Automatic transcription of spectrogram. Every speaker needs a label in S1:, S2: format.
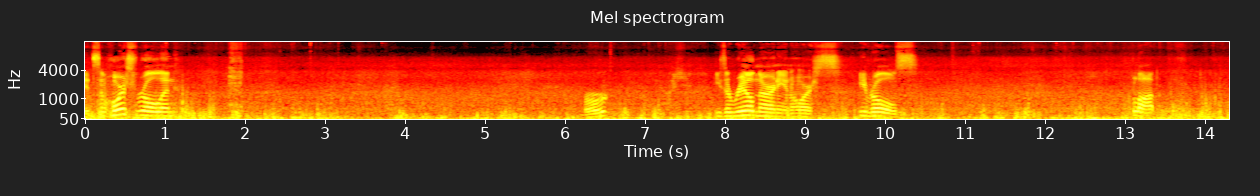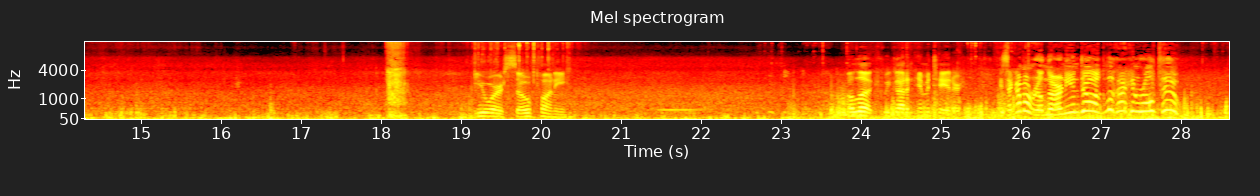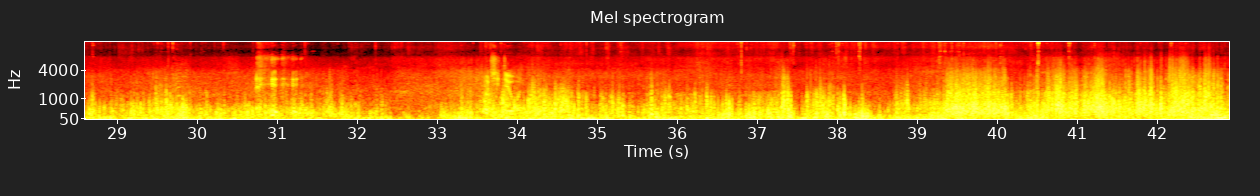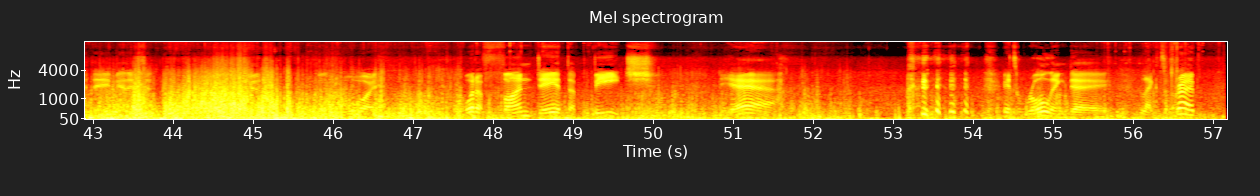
S1: It's some horse rolling. He's a real Narnian horse. He rolls. Flop. You are so funny. Oh look, we got an imitator. He's like, I'm a real Narnian dog. Look, I can roll too. what you doing? Today managed to Oh boy. What a fun day at the beach. Yeah. it's rolling day. Like and subscribe.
